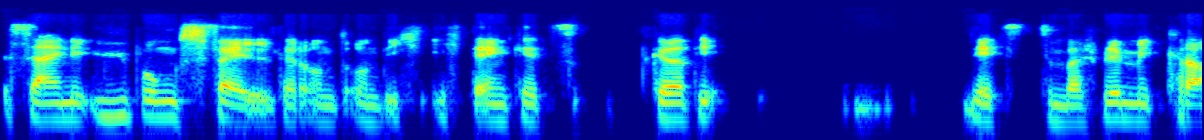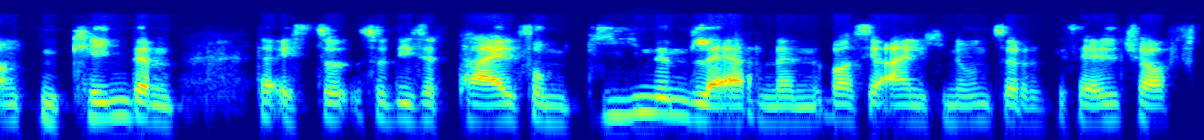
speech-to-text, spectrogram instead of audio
seine Übungsfelder. Und, und ich, ich denke jetzt gerade jetzt zum Beispiel mit kranken Kindern, da ist so, so dieser Teil vom Dienen lernen, was ja eigentlich in unserer Gesellschaft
